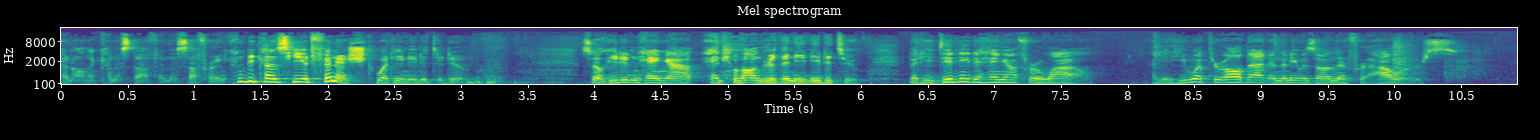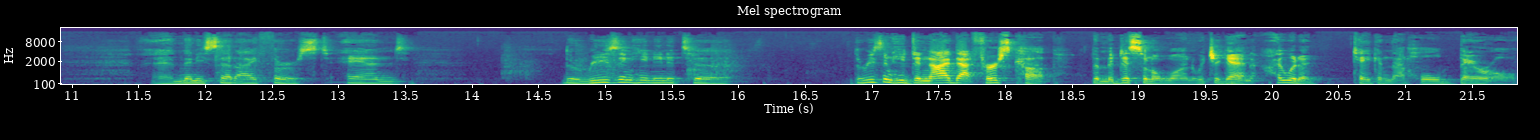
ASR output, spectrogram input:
and all that kind of stuff and the suffering, and because he had finished what he needed to do. So he didn't hang out any longer than he needed to. But he did need to hang out for a while. I mean, he went through all that, and then he was on there for hours. And then he said, I thirst. And the reason he needed to, the reason he denied that first cup, the medicinal one, which again, I would have taken that whole barrel,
